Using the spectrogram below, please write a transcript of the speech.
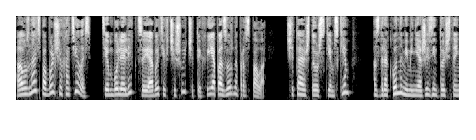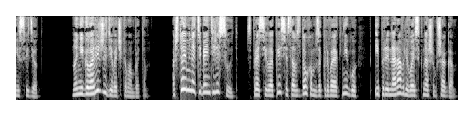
А узнать побольше хотелось, тем более лекции об этих чешуйчатых я позорно проспала. Считаю, что уж с кем с кем, а с драконами меня жизнь точно не сведет. Но не говорит же девочкам об этом. «А что именно тебя интересует?» — спросила Кэсси со вздохом, закрывая книгу и приноравливаясь к нашим шагам.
